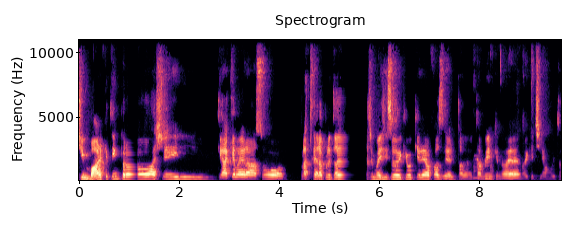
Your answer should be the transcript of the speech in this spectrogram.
de marketing, eu achei que aquela era só para ter aprendizagem, mas isso é que eu queria fazer. Tá, também que não é, não é que tinha muito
